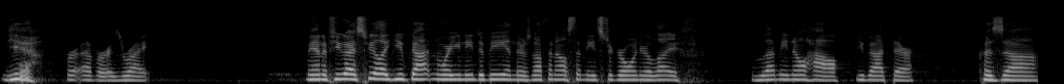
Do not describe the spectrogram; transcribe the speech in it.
Yeah, forever is right. Man, if you guys feel like you've gotten where you need to be and there's nothing else that needs to grow in your life, let me know how you got there. Because uh,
